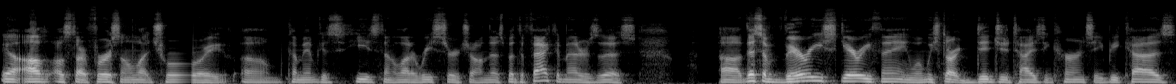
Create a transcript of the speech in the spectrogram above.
Yeah, I'll, I'll start first and I'll let Troy um, come in because he's done a lot of research on this. But the fact of the matter is this uh, that's a very scary thing when we start digitizing currency because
